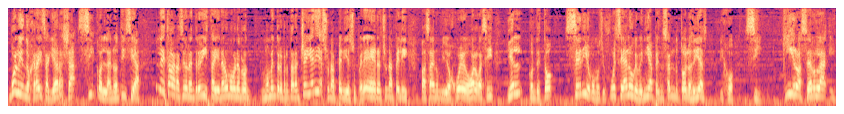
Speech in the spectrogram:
Volviendo a Oscar Isaac, y ahora ya sí con la noticia. Le estaban haciendo una entrevista y en algún momento le, preguntaron, che, ¿y harías una peli de superhéroes, una peli basada en un videojuego o algo así? Y él contestó, serio, como si fuese algo que venía pensando todos los días. Dijo, sí, quiero hacerla y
